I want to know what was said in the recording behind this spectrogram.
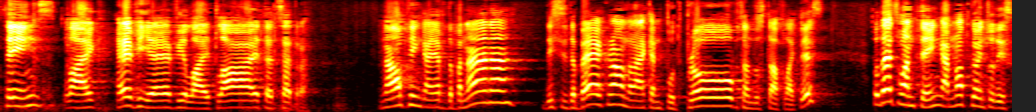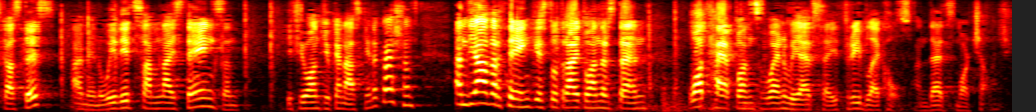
things like heavy, heavy, light, light, etc. Now think I have the banana, this is the background, and I can put probes and do stuff like this. So that's one thing. I'm not going to discuss this. I mean, we did some nice things, and if you want, you can ask me the questions. And the other thing is to try to understand what happens when we have, say, three black holes, and that's more challenging.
